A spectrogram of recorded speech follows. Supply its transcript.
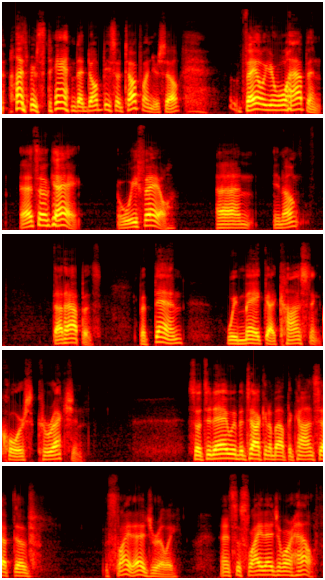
understand that. Don't be so tough on yourself. Failure will happen. That's okay. We fail, and you know, that happens. But then we make that constant course correction. So today we've been talking about the concept of slight edge, really. And it's the slight edge of our health.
